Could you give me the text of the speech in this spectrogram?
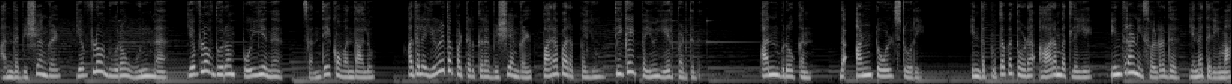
அந்த விஷயங்கள் எவ்ளோ தூரம் உண்மை எவ்ளோ தூரம் பொய்ன்னு சந்தேகம் வந்தாலும் அதுல எழுதப்பட்டிருக்கிற விஷயங்கள் பரபரப்பையும் திகைப்பையும் ஏற்படுத்துது. அன்புரோக்கன் த அன்டோல்ட் ஸ்டோரி இந்த புத்தகத்தோட ஆரம்பத்திலேயே இந்திராணி சொல்றது என்ன தெரியுமா?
